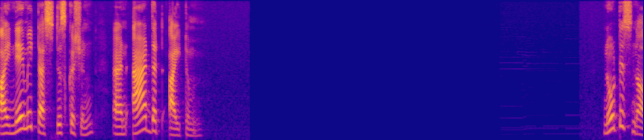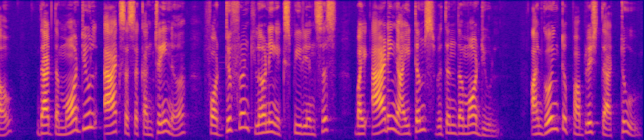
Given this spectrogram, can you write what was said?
I name it as discussion and add that item. Notice now that the module acts as a container for different learning experiences by adding items within the module. I am going to publish that too.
